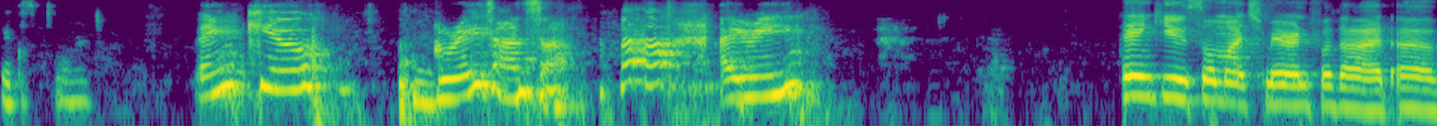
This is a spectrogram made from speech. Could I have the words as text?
explored. Thank you. Great answer. Iryn? Thank you so much, Meron, for that uh,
